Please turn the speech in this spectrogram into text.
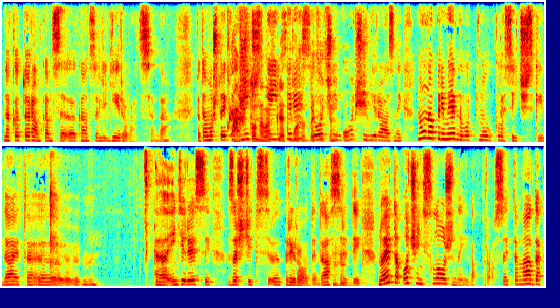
на котором консолидироваться. Да? Потому что экономические а что, взгляд, интересы очень, очень разные. Ну, например, ну, вот, ну, классический, да, это... Э, Э, интересы защиты э, природы, да, среды. Но это очень сложный вопрос. Это надо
